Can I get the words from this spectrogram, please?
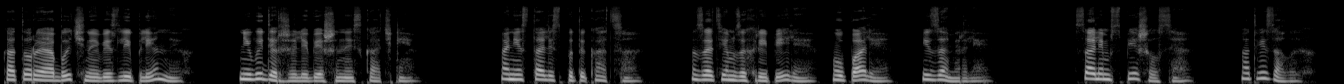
которые обычно везли пленных, не выдержали бешеной скачки. Они стали спотыкаться, затем захрипели, упали и замерли. Салим спешился, отвязал их,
